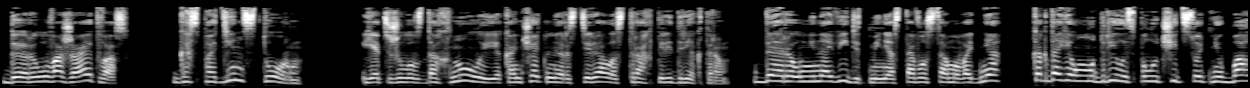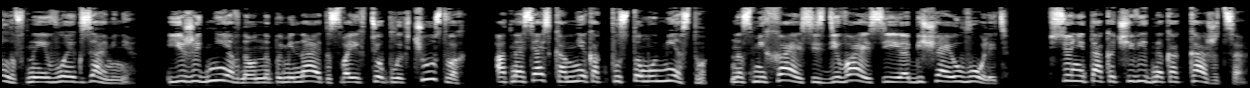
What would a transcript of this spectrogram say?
Дэрил уважает вас. Господин Сторм. Я тяжело вздохнула и окончательно растеряла страх перед ректором. Дэрил ненавидит меня с того самого дня, когда я умудрилась получить сотню баллов на его экзамене. Ежедневно он напоминает о своих теплых чувствах, относясь ко мне как к пустому месту, насмехаясь, издеваясь и обещая уволить. Все не так очевидно, как кажется.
